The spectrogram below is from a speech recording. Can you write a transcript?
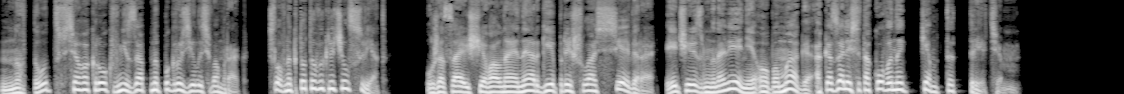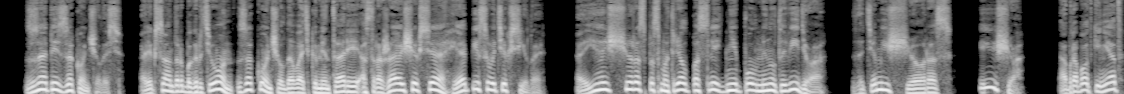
Но тут все вокруг внезапно погрузилось во мрак, словно кто-то выключил свет. Ужасающая волна энергии пришла с севера, и через мгновение оба мага оказались атакованы кем-то третьим. Запись закончилась. Александр Багратион закончил давать комментарии о сражающихся и описывать их силы. А я еще раз посмотрел последние полминуты видео, затем еще раз и еще. «Обработки нет?»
